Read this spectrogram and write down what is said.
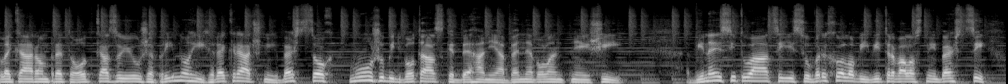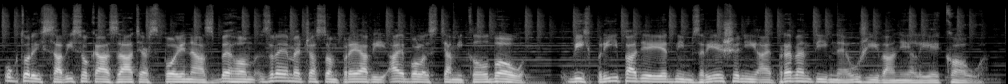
Lekárom preto odkazujú, že pri mnohých rekreačných bežcoch môžu byť v otázke behania benevolentnejší. V inej situácii sú vrcholoví vytrvalostní bežci, u ktorých sa vysoká záťaž spojená s behom zrejme časom prejaví aj bolestiami klbov. V ich prípade je jedným z riešení aj preventívne užívanie liekov.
